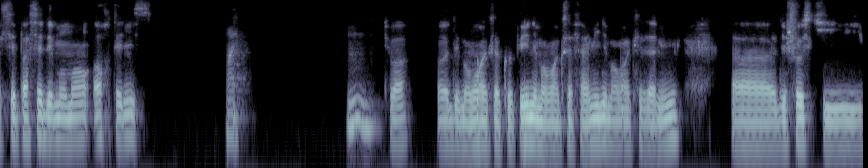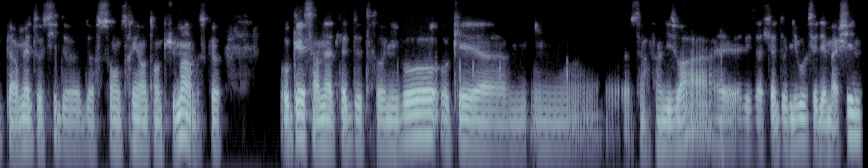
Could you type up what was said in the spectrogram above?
c'est passer des moments hors tennis, Ouais. Mm. tu vois, Euh, des moments avec sa copine, des moments avec sa famille, des moments avec ses amis, euh, des choses qui permettent aussi de, de se centrer en tant qu'humain, parce que Ok, c'est un athlète de très haut niveau. Ok, euh, on- certains disent ah, les athlètes de haut niveau, c'est des machines.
